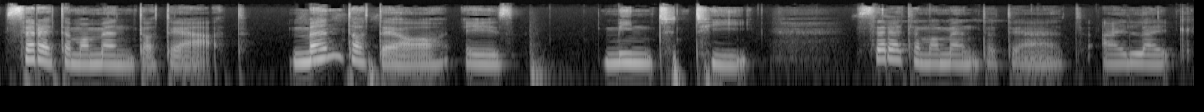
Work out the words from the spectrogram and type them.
Szeretem a menta teát. Menta tea is mint tea. Szeretem a menta teát. I like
